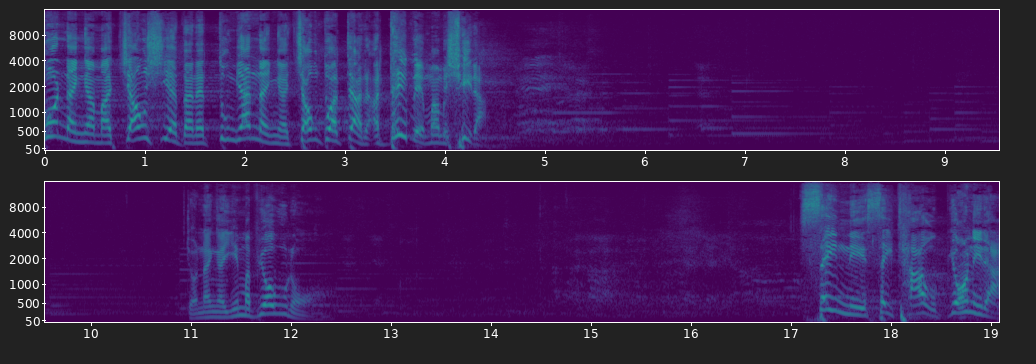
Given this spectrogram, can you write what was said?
ကိုယ်နိုင်ငံမှာကြောင်းရှိရတဲ့နဲ့သူများနိုင်ငံကြောင်းသွားတက်တာအတိတ်ပဲမှမရှိတာကျွန်တော်နိုင်ငံရေးမပြောဘူးနော်စိတ်နေစိတ်ထားကိုပြောနေတာ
